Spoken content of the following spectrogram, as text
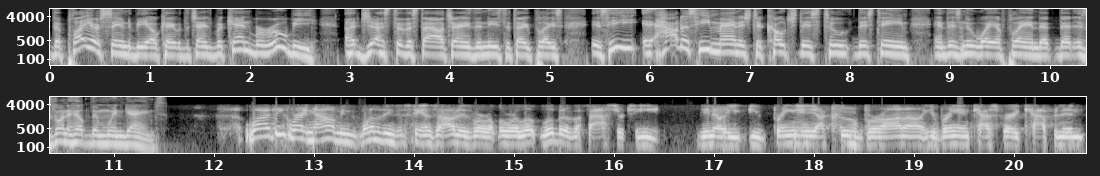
the players seem to be okay with the change, but can Berube adjust to the style change that needs to take place? Is he? How does he manage to coach this to this team and this new way of playing that, that is going to help them win games? Well, I think right now, I mean, one of the things that stands out is we're, we're a little, bit of a faster team. You know, you, you bring in Jakub Vrana, you bring in Kasperi Kapanen.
